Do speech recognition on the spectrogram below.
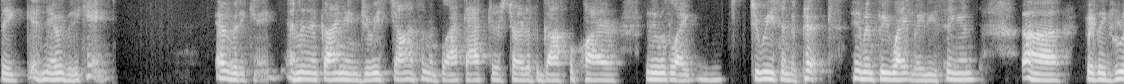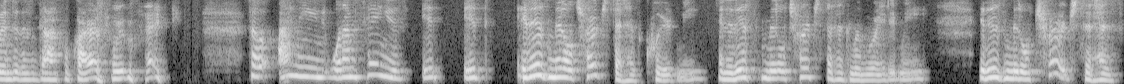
They and everybody came. Everybody came. And then a guy named Jerice Johnson, a black actor, started the gospel choir. And it was like Jerice and the Pips, him and three white ladies singing. Uh, but they grew into this gospel choir that was like. So I mean, what I'm saying is it it it is middle church that has queered me, and it is middle church that has liberated me. It is middle church that has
